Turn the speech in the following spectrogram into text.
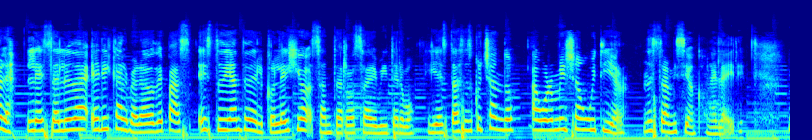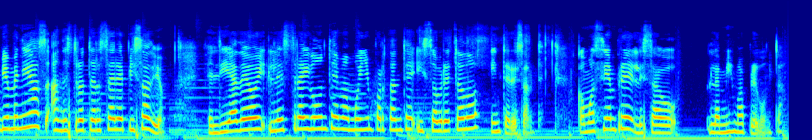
Hola, les saluda Erika Alvarado de Paz, estudiante del Colegio Santa Rosa de Viterbo, y estás escuchando Our Mission with Air, nuestra misión con el aire. Bienvenidos a nuestro tercer episodio. El día de hoy les traigo un tema muy importante y sobre todo interesante. Como siempre les hago la misma pregunta.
